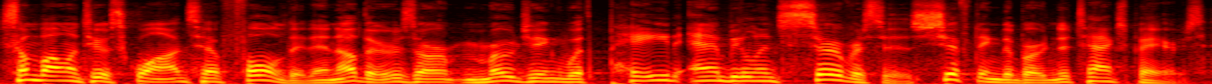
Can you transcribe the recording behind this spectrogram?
Some volunteer squads have folded, and others are merging with paid ambulance services, shifting the burden to taxpayers.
